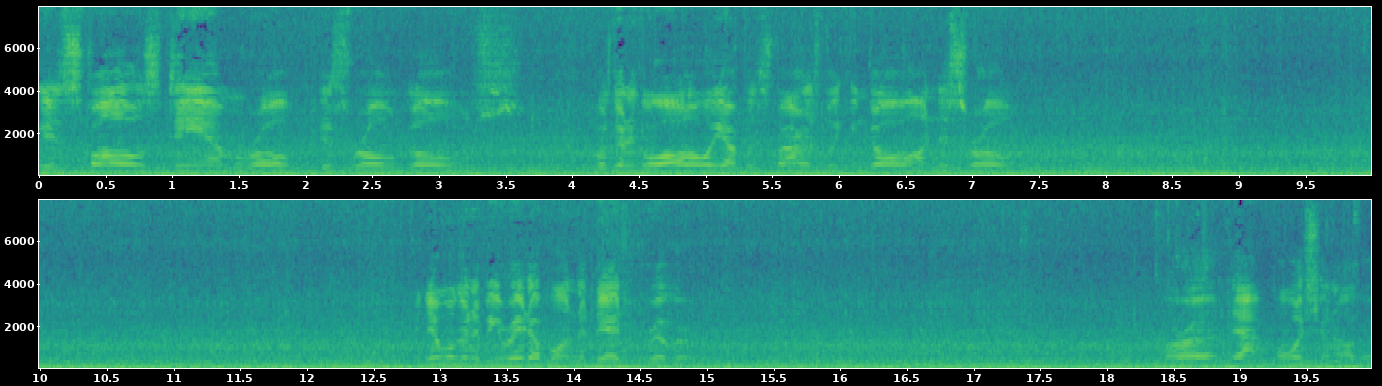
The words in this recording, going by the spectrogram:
is Falls Dam Road. This road goes, we're going to go all the way up as far as we can go on this road. And then we're going to be right up on the Dead River. Or uh, that portion of it.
